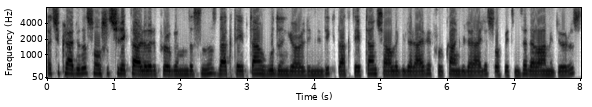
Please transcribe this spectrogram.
Açık Radyo'da Sonsuz Çilek Tarlaları programındasınız. Duct Tape'den Wooden Girl dinledik. Duct Tape'den Çağla Güleray ve Furkan Güleray ile sohbetimize devam ediyoruz.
